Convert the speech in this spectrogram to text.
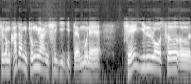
지금 가장 중요한 시기이기 때문에 제 일로서 어,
